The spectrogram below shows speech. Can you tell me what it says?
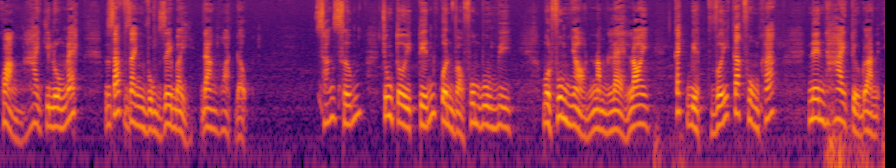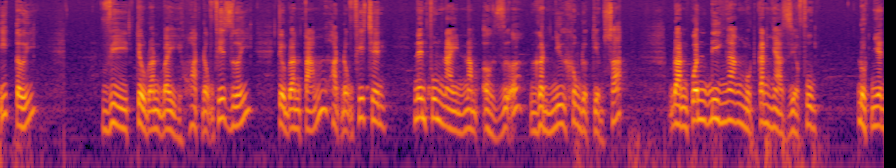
khoảng 2 km, giáp danh vùng D7 đang hoạt động. Sáng sớm, chúng tôi tiến quân vào Phum Bum Mi, một phum nhỏ nằm lẻ loi, cách biệt với các phum khác, nên hai tiểu đoàn ít tới. Vì tiểu đoàn 7 hoạt động phía dưới, tiểu đoàn 8 hoạt động phía trên, nên phum này nằm ở giữa gần như không được kiểm soát. Đoàn quân đi ngang một căn nhà rìa phum. Đột nhiên,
